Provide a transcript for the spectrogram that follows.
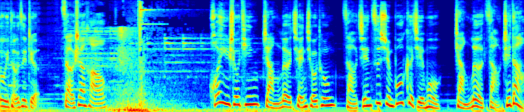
各位投资者，早上好！欢迎收听长乐全球通早间资讯播客节目《长乐早知道》。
